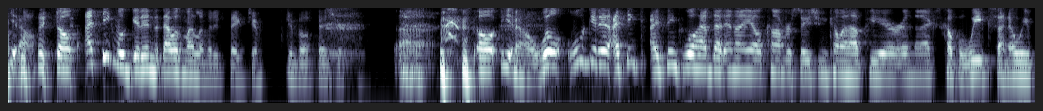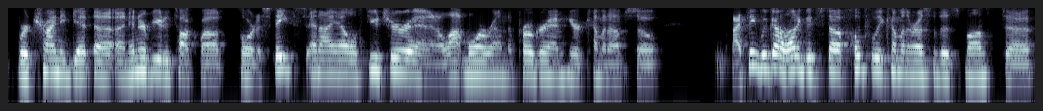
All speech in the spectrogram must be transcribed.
you know, so I think we'll get into that. Was my limited fake, Jim Jimbo Fisher. Uh, so you know, we'll we'll get it. I think I think we'll have that NIL conversation coming up here in the next couple weeks. I know we we're trying to get a, uh, an interview to talk about Florida State's NIL future and a lot more around the program here coming up. So I think we've got a lot of good stuff. Hopefully, coming the rest of this month to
